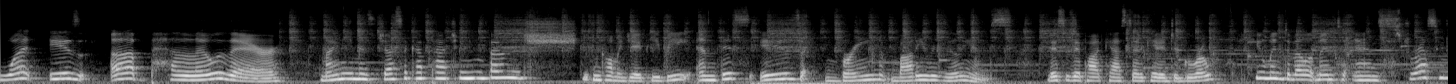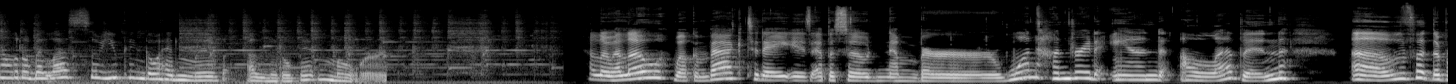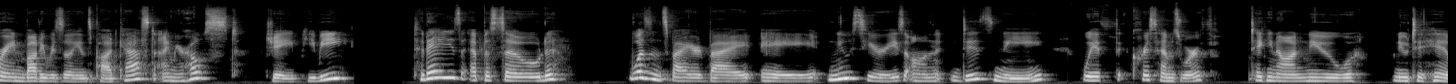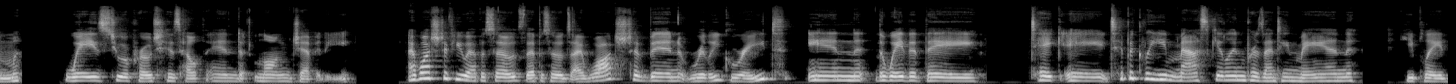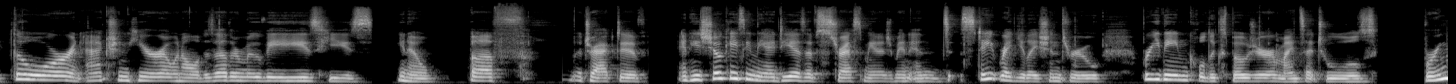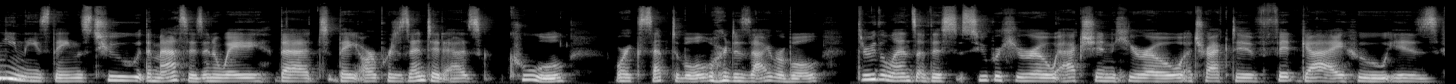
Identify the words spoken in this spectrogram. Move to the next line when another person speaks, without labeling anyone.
What is up? Hello there. My name is Jessica Patching Bunch. You can call me JPB, and this is Brain Body Resilience. This is a podcast dedicated to growth, human development, and stressing a little bit less so you can go ahead and live a little bit more. Hello, hello. Welcome back. Today is episode number 111 of the Brain Body Resilience Podcast. I'm your host, JPB. Today's episode was inspired by a new series on Disney with Chris Hemsworth taking on new, new to him ways to approach his health and longevity. I watched a few episodes. The episodes I watched have been really great in the way that they take a typically masculine presenting man he played Thor, an action hero in all of his other movies. He's, you know, buff, attractive, and he's showcasing the ideas of stress management and state regulation through breathing, cold exposure, mindset tools, bringing these things to the masses in a way that they are presented as cool or acceptable or desirable through the lens of this superhero, action hero, attractive, fit guy who is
